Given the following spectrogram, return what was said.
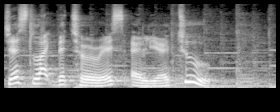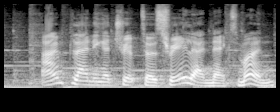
Just like the tourists earlier, too. I'm planning a trip to Australia next month,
